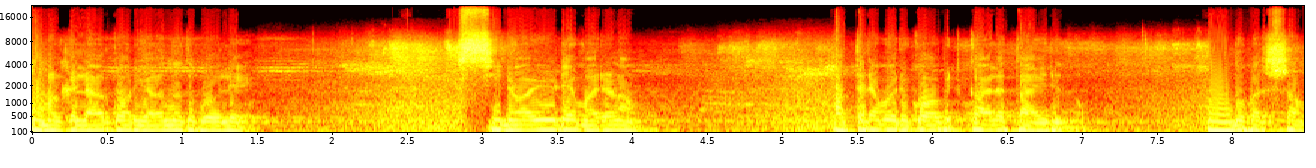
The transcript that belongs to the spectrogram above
നമ്മൾക്കെല്ലാവർക്കും അറിയാവുന്നതുപോലെ സിനോയുടെ മരണം അത്തരമൊരു കോവിഡ് കാലത്തായിരുന്നു. മൂന്ന് വർഷം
